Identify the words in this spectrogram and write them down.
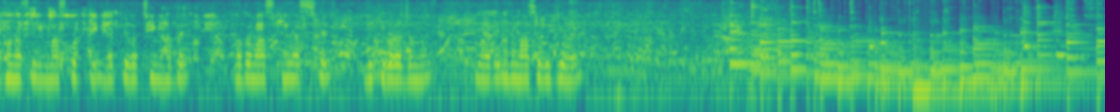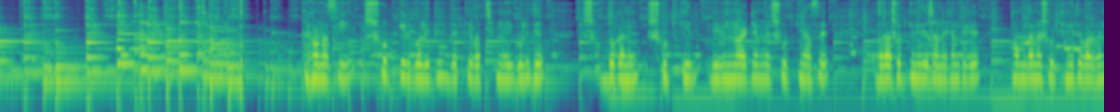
এখন আছি মাছ পট্টি দেখতে পাচ্ছেন হাটে কত মাছ নিয়ে আসছে বিক্রি করার জন্য। এই হাটে কিন্তু মাছও বিক্রি হয়। এখন আছি শুটকির গলিতে, দেখতে পাচ্ছেন এই গলিতে সব দোকানই শুটকির, বিভিন্ন আইটেমের শুটকি আছে। যারা শুটকি নিতে চান এখান থেকে কম দামে শুটকি নিতে পারবেন।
